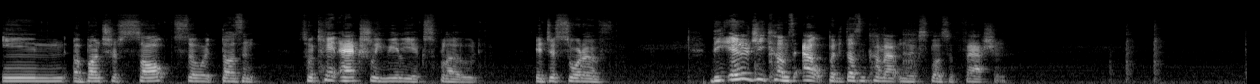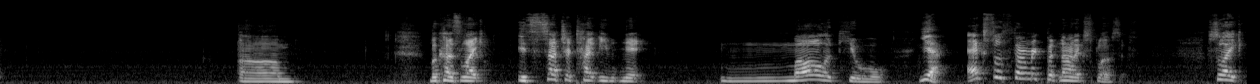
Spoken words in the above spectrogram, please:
in a bunch of salt so it doesn't so it can't actually really explode. It just sort of the energy comes out, but it doesn't come out in an explosive fashion. Um, because like it's such a tightly knit molecule. Yeah, exothermic but not explosive. So like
